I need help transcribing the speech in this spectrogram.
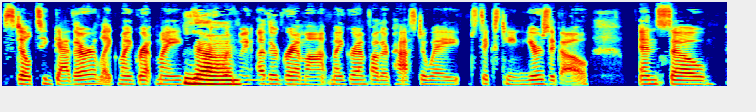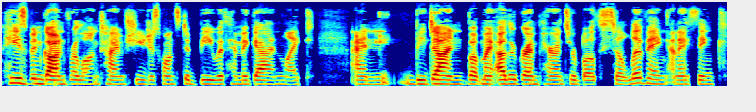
still together. Like my my yeah. my other grandma, my grandfather passed away 16 years ago and so he's been gone for a long time. She just wants to be with him again like and be done. But my other grandparents are both still living and i think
